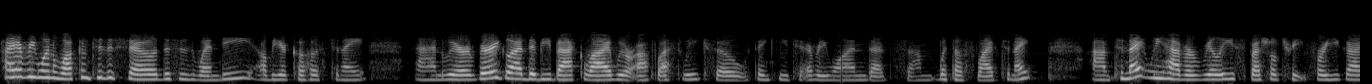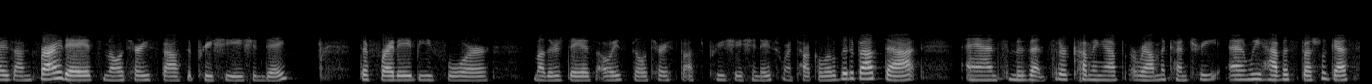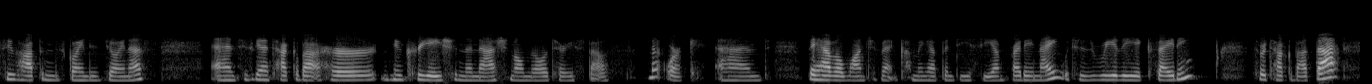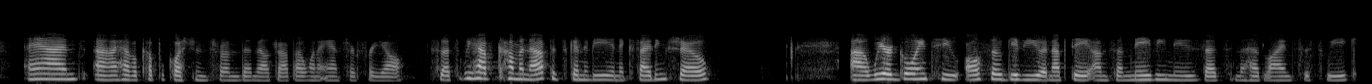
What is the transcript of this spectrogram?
Hi, everyone. Welcome to the show. This is Wendy. I'll be your co host tonight. And we are very glad to be back live. We were off last week, so thank you to everyone that's um, with us live tonight. Um, tonight we have a really special treat for you guys on Friday. It's Military Spouse Appreciation Day, the Friday before Mother's Day is always Military Spouse Appreciation Day, so we're going to talk a little bit about that and some events that are coming up around the country. And we have a special guest, Sue Hoppin, is going to join us, and she's going to talk about her new creation, the National Military Spouse Network. And they have a launch event coming up in D.C. on Friday night, which is really exciting. So we'll talk about that. And uh, I have a couple questions from the mail drop I want to answer for y'all. So that's what we have coming up. It's going to be an exciting show. Uh, we are going to also give you an update on some Navy news that's in the headlines this week,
